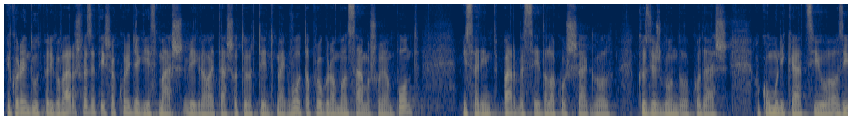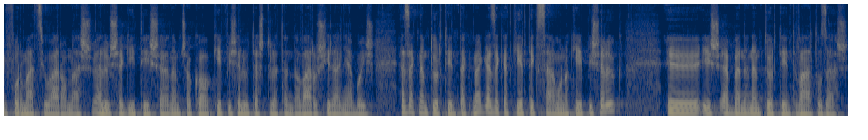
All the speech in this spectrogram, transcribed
mikor indult pedig a városvezetés, akkor egy egész más végrehajtása történt meg. Volt a programban számos olyan pont, miszerint párbeszéd a lakossággal, közös gondolkodás, a kommunikáció, az információ áramlás elősegítése nem csak a képviselőtestületen, de a város irányába is. Ezek nem történtek meg, ezeket kérték számon a képviselők, és ebben nem történt változás.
